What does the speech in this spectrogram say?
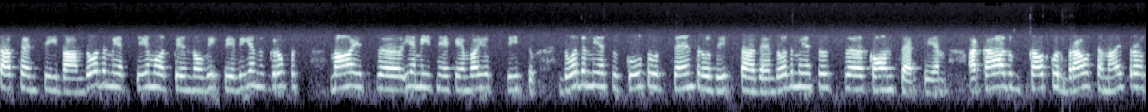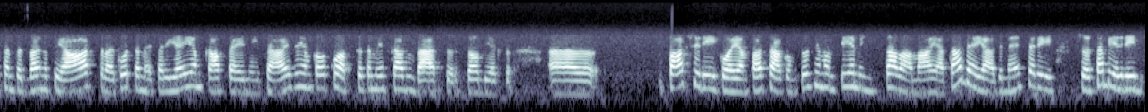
sacensībām, dodamies ciemos pie, no, pie vienas grupas mājas uh, iemītniekiem vai uz citu. Dodamies uz kultūras centru, uz izstādēm, dodamies uz uh, koncertiem. Ar kādu kaut kur braucam, aizbraucam, tad vai nu pie ārsta, vai kur tam mēs arī ejam kafejnīcā, aizejam kaut ko, apskatāmies kādu vēstures objektu. Uh, paši rīkojam pasākumus, uzņemam piemiņas savā mājā. Tādējādi mēs arī šo sabiedrību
